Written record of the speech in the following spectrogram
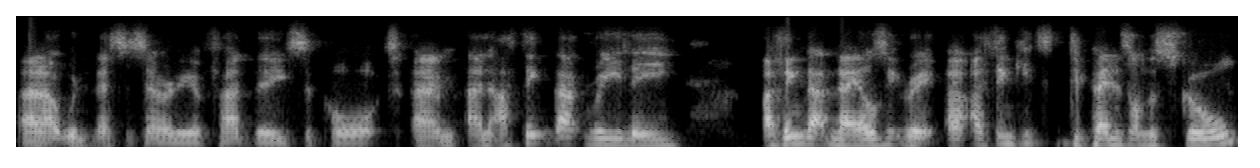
and I wouldn't necessarily have had the support. Um, and I think that really, I think that nails it. Really, I think it depends on the school.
